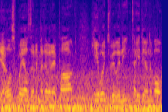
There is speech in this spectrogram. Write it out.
Yeah. most players in the middle of the park. He looked really neat and tidy on the ball.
